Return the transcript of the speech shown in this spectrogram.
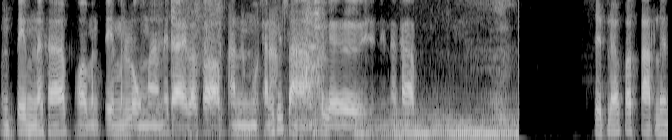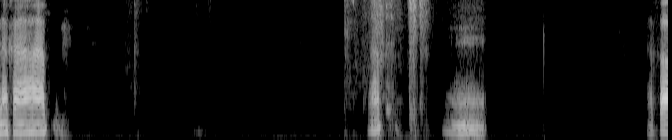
มันเต็มนะครับ พอมันเต็มมันลงมาไม่ได้เราก็พันชั้นที่สามไปเลยนี่นะครับ เสร็จแล้วก็ตัดเลยนะครับครับอืมแล้ว ก็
